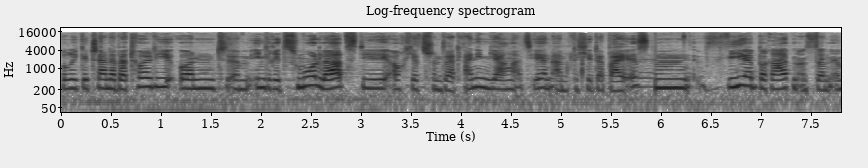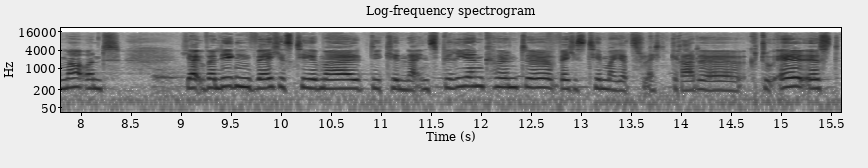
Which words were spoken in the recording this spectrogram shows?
Ulrike Czerner-Bertoldi und ähm, Ingrid Smolatz, die auch jetzt schon seit einigen Jahren als Ehrenamtliche dabei ist. Ähm, wir beraten uns dann immer und ja, überlegen, welches Thema die Kinder inspirieren könnte, welches Thema jetzt vielleicht gerade aktuell ist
